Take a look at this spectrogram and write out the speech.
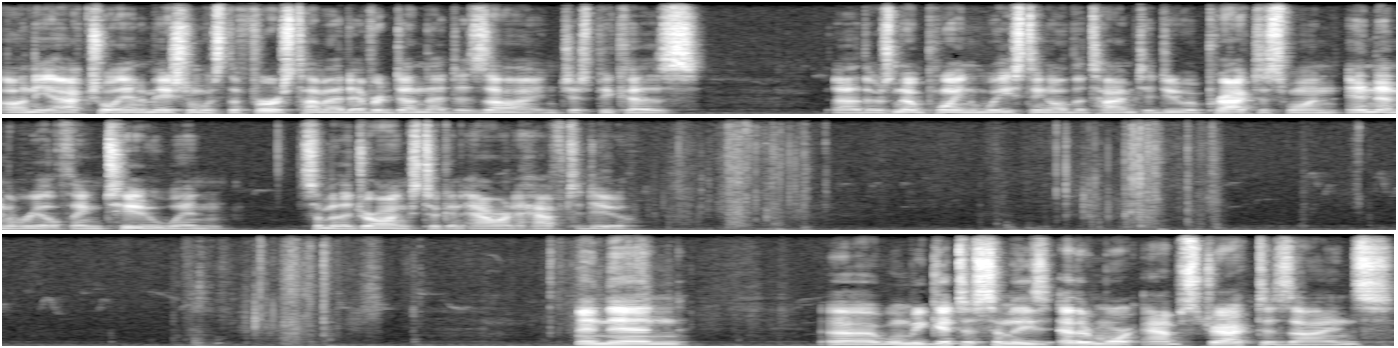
on the actual animation was the first time I'd ever done that design, just because uh, there's no point in wasting all the time to do a practice one and then the real thing too when some of the drawings took an hour and a half to do. And then uh, when we get to some of these other more abstract designs,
